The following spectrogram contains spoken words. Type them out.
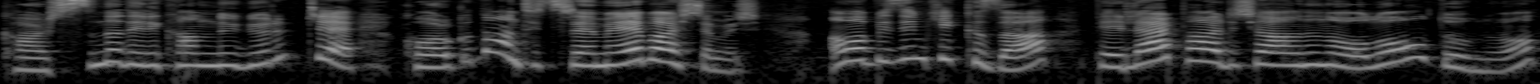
Karşısında delikanlıyı görünce korkudan titremeye başlamış. Ama bizimki kıza Periler Padişahı'nın oğlu olduğunu,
